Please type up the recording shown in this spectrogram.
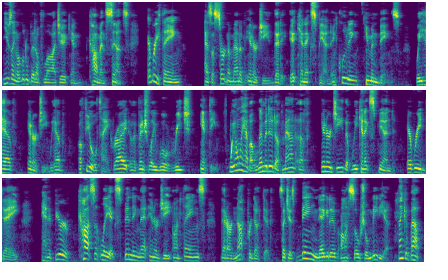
using a little bit of logic and common sense, everything has a certain amount of energy that it can expend, including human beings we have energy. We have a fuel tank, right? Eventually we'll reach empty. We only have a limited amount of energy that we can expend every day. And if you're constantly expending that energy on things that are not productive, such as being negative on social media. Think about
